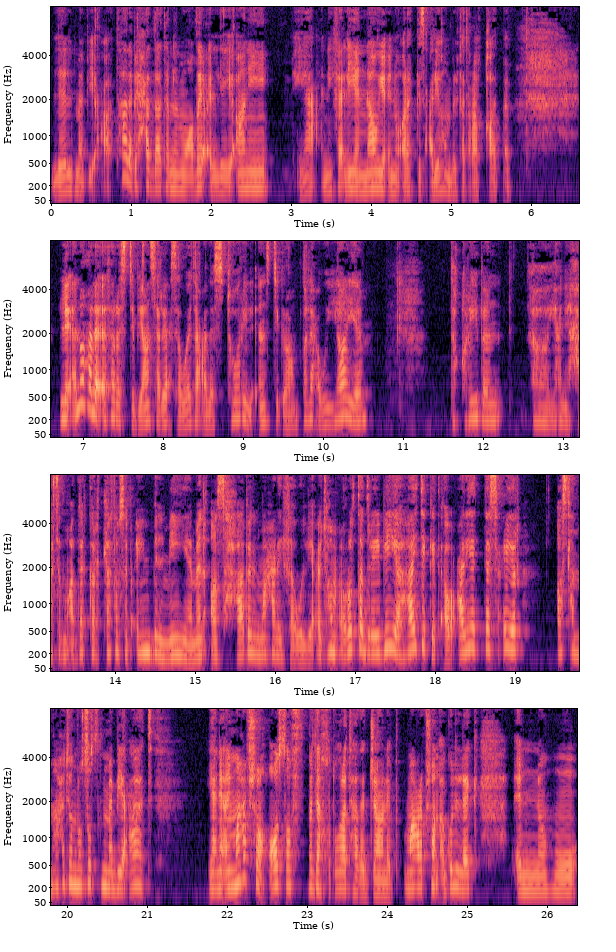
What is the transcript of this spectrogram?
للمبيعات، هذا بحد ذاته من المواضيع اللي أني يعني فعليا ناوية إنه أركز عليهم بالفترة القادمة. لأنه على أثر استبيان سريع سويته على story الإنستغرام طلع وياي تقريبا آه يعني حسب ما أتذكر 73% من أصحاب المعرفة واللي عندهم عروض تدريبية high ticket أو عالية التسعير أصلا ما عندهم نصوص المبيعات. يعني أنا ما أعرف شلون أوصف مدى خطورة هذا الجانب. ما أعرف شلون أقول لك إنه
